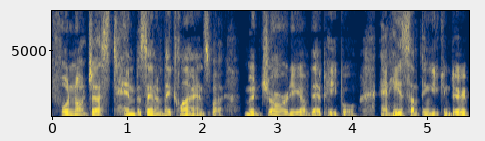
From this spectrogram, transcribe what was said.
for not just 10% of their clients, but majority of their people. And here's something you can do.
